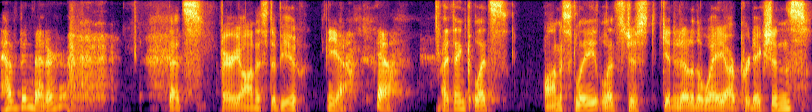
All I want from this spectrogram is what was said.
have been better. That's very honest of you. yeah, yeah. I think let's honestly let's just get it out of the way. Our predictions.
